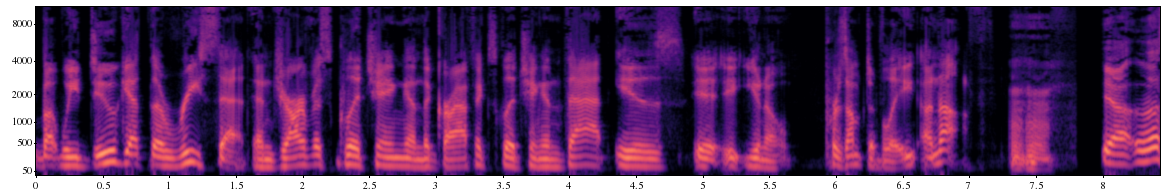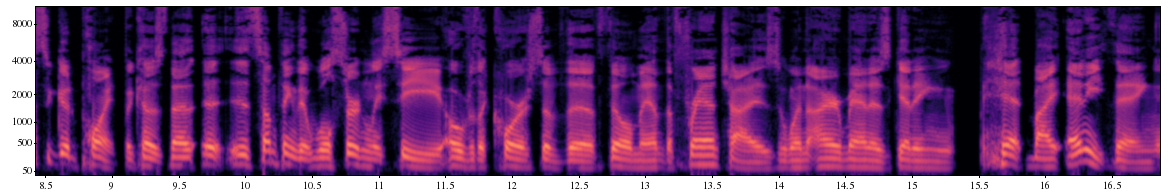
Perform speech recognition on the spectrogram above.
but we do get the reset and Jarvis glitching and the graphics glitching. And that is, i- i- you know, presumptively enough. Mm-hmm. Yeah, and that's a good point because that it's something that we'll certainly see over the course of the film and the franchise when Iron Man is getting hit by anything.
